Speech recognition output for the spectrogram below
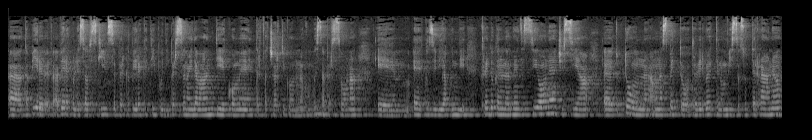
eh, capire, avere quelle soft skills per capire che tipo di persona hai davanti e come interfacciarti con, con questa persona e, e, così via. Quindi credo che nell'organizzazione ci sia eh, tutto un, un, aspetto, tra virgolette, non visto sotterraneo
